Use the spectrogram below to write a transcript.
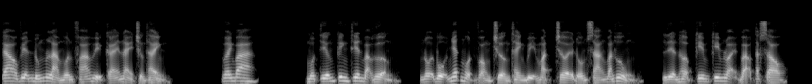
cao viễn đúng là muốn phá hủy cái này trường thành. Vanh ba. Một tiếng kinh thiên bạo hưởng, nội bộ nhất một vòng trường thành bị mặt trời đốm sáng bắn thủng, liền hợp kim kim loại bạo tạc sau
